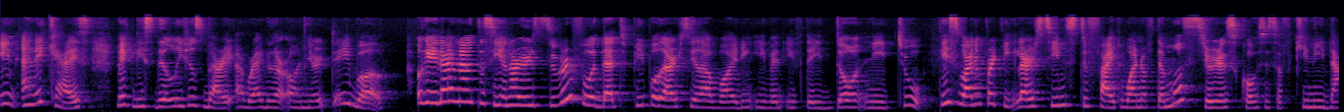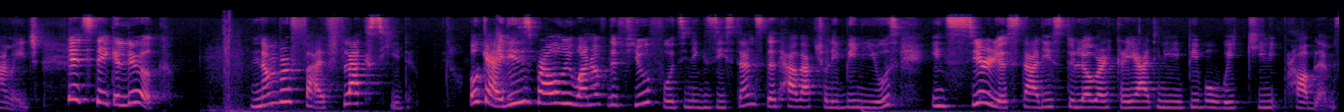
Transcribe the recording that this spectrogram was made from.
In any case, make this delicious berry a regular on your table. Okay, time now to see another superfood that people are still avoiding even if they don't need to. This one in particular seems to fight one of the most serious causes of kidney damage. Let's take a look. Number 5. Flaxseed. Okay, this is probably one of the few foods in existence that have actually been used in serious studies to lower creatinine in people with kidney problems.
